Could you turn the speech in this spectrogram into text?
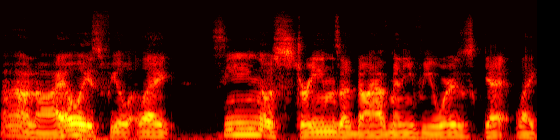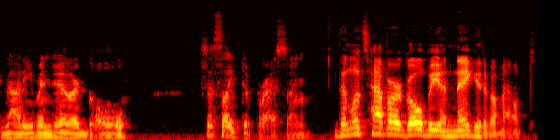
I don't know. I always feel like seeing those streams that don't have many viewers get like not even to their goal. It's just like depressing. Then let's have our goal be a negative amount.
